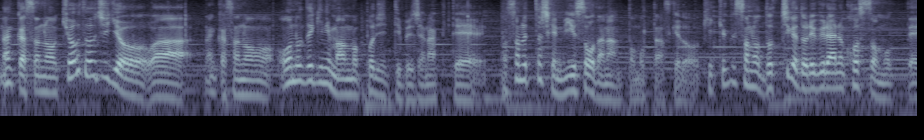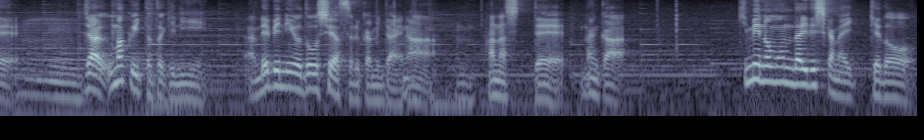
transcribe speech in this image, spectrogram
なんかその共同事業はなんかその大野的にもあんまポジティブじゃなくて、まあ、それ確かに理由そうだなと思ったんですけど結局そのどっちがどれぐらいのコストを持ってうん。じゃあうまくいった時にあレベニューをどうシェアするかみたいな話ってなんか決めの問題でしかないけど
